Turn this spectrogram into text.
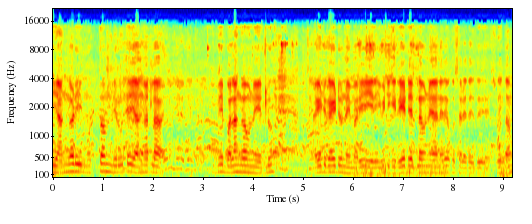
ఈ అంగడి మొత్తం తిరిగితే ఈ అంగట్ల ఇవే బలంగా ఉన్నాయి ఎడ్లు. హైట్ హైట్ ఉన్నాయి మరి. వీటికి రేట్ ఎట్లా ఉన్నాయి అనేది ఒకసారి అయితే ఇది చూద్దాం.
